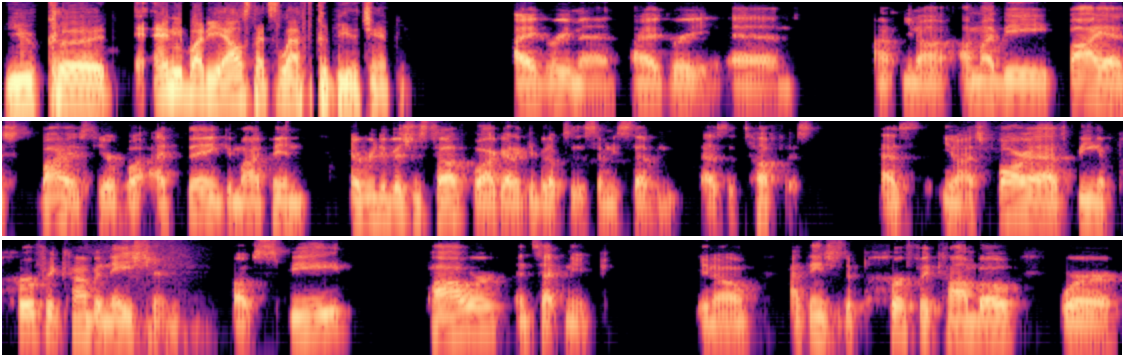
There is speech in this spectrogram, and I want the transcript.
you could anybody else that's left could be the champion. I agree, man. I agree, and I, you know, I, might be biased, biased here, but I think, in my opinion, every division's tough. But I got to give it up to the 77 as the toughest. As you know, as far as being a perfect combination of speed, power, and technique. You know, I think it's just a perfect combo where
